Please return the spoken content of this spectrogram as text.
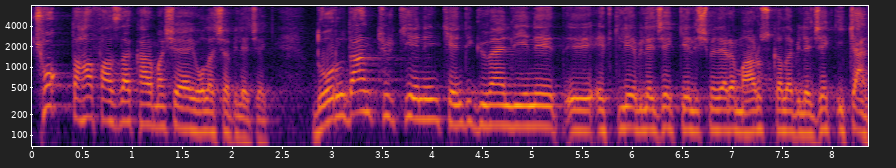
çok daha fazla karmaşaya yol açabilecek. Doğrudan Türkiye'nin kendi güvenliğini e, etkileyebilecek gelişmelere maruz kalabilecek iken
